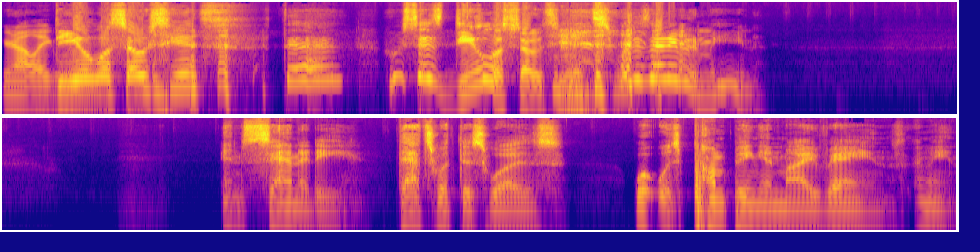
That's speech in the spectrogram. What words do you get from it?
you're not like. deal really- associates? who says deal associates? what does that even mean? Insanity. That's what this was. What was pumping in my veins? I mean,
